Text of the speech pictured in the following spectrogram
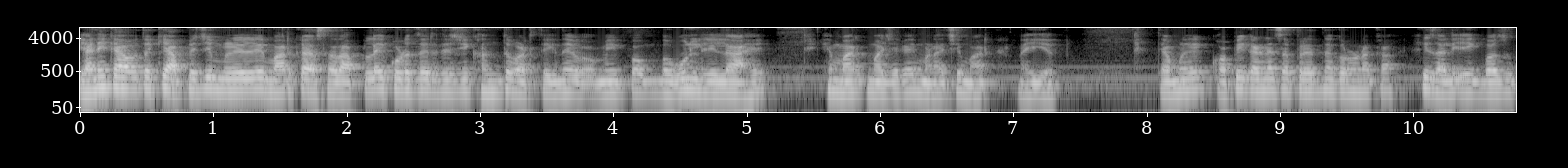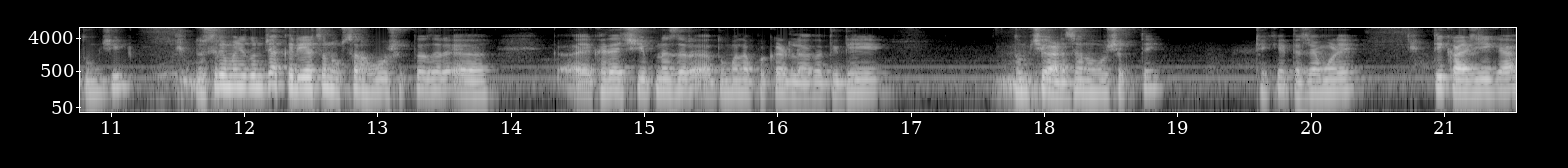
याने काय होतं की आपले जे मिळालेले मार्क असतात आपलाही कुठंतरी त्याची खंत वाटते की नाही मी प बघून लिहिलेलं आहे. हे मार्क माझे काही मनाचे मार्क नाही आहेत त्यामुळे कॉपी करण्याचा प्रयत्न करू नका. ही झाली एक बाजू तुमची. दुसरी म्हणजे तुमच्या करिअरचं नुकसान होऊ शकतं. जर एखाद्या चिपनं जर तुम्हाला पकडलं तर तिथे तुमची अडचण होऊ शकते. ठीक आहे? त्याच्यामुळे ती काळजी घ्या.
